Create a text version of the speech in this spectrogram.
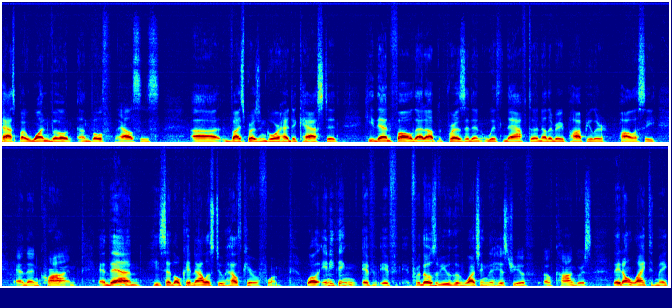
passed by one vote on both houses. Uh, Vice President Gore had to cast it. He then followed that up, the president, with NAFTA, another very popular policy, and then crime. And then he said, okay, now let's do health care reform. Well, anything, if, if, for those of you who are watching the history of, of Congress, they don't like to make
